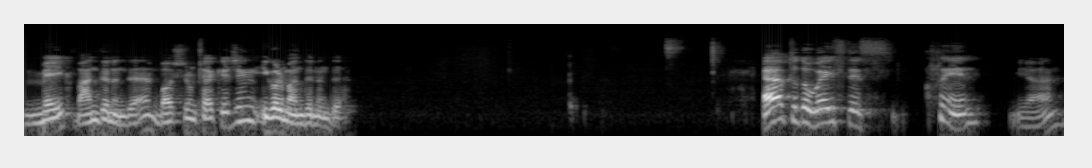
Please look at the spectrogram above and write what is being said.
make 만드는데 mushroom packaging 이걸 만드는데 after the waste is clean 미안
